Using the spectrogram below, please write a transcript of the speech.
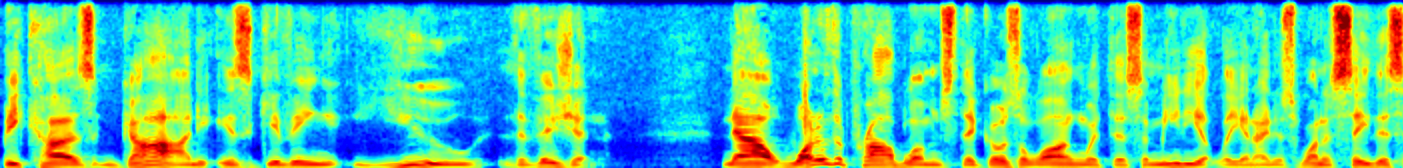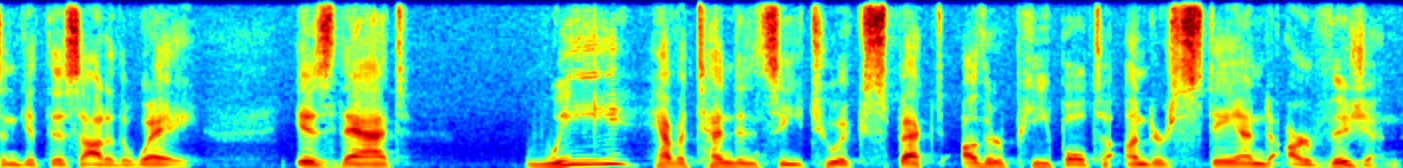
because God is giving you the vision. Now, one of the problems that goes along with this immediately, and I just want to say this and get this out of the way, is that we have a tendency to expect other people to understand our vision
